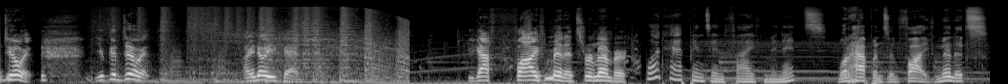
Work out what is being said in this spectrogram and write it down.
can do it. You can do it. I know you can. You got five minutes, remember. What happens in five minutes? What happens in five minutes?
